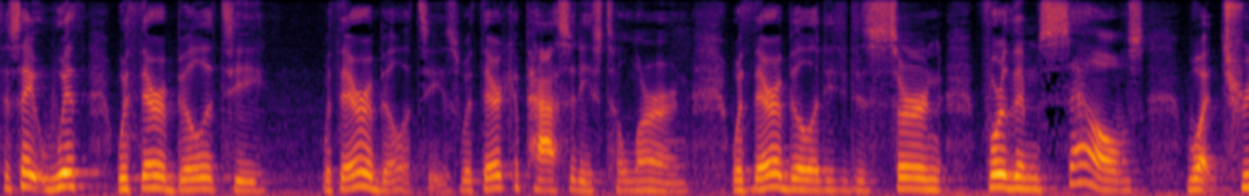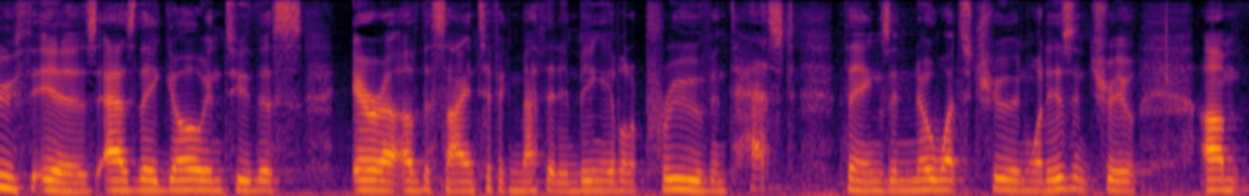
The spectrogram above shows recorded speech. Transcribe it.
to say with with their ability, with their abilities, with their capacities to learn, with their ability to discern for themselves what truth is as they go into this era of the scientific method and being able to prove and test things and know what's true and what isn't true. Um,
